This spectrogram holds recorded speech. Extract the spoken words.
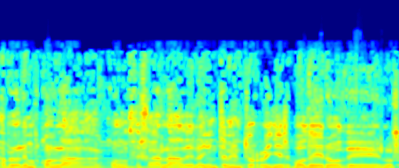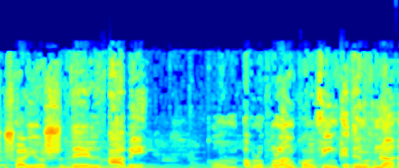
Hablaremos con la concejala del Ayuntamiento Reyes Bodero, de los usuarios del AVE, con Pablo Polanco, en fin, que tenemos una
